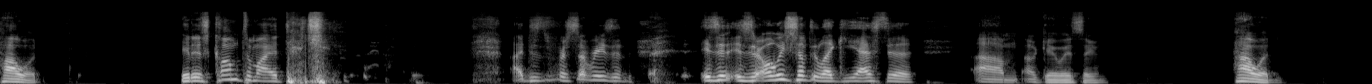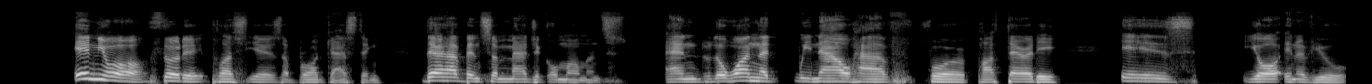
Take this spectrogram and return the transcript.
Howard, it has come to my attention. I just, for some reason, is it is there always something like he has to? Um, okay, wait a second. Howard, in your thirty plus years of broadcasting, there have been some magical moments, and the one that we now have for posterity is your interview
